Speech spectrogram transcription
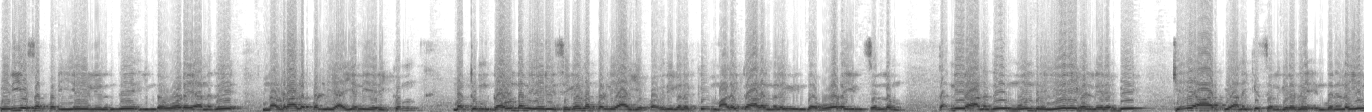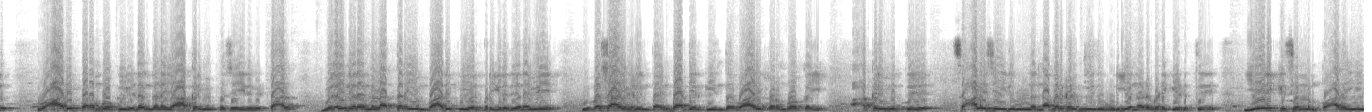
பெரிய சப்படி ஏரியிலிருந்து இந்த ஓடையானது நல்ராலப்பள்ளி ஐயன் ஏரிக்கும் மற்றும் கவுண்டன் ஏரி சிகரணப்பள்ளி ஆகிய பகுதிகளுக்கு மழைக்காலங்களில் இந்த ஓடையில் செல்லும் தண்ணீரானது மூன்று ஏரிகள் நிரம்பி கேஆர்பி அணைக்கு செல்கிறது. இந்த நிலையில் வாரி பரம்போக்கு இடங்களை ஆக்கிரமிப்பு செய்துவிட்டால் விளைநிலங்கள் அத்தனையும் பாதிப்பு ஏற்படுகிறது. எனவே விவசாயிகளின் பயன்பாட்டிற்கு இந்த வாரி பரம்போக்கை ஆக்கிரமித்து சாலை செய்து உள்ள நபர்கள் மீது உரிய நடவடிக்கை எடுத்து ஏரிக்கு செல்லும் பாதையை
